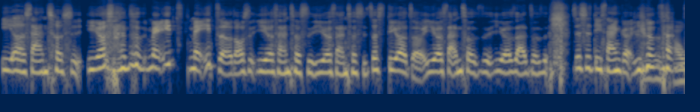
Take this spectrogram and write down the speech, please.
一二三测试，一二三测试，每一每一则都是一二三测试，一二三测试，这是第二则，一二三测试，一二三测试，这是第三个，一二三。超无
